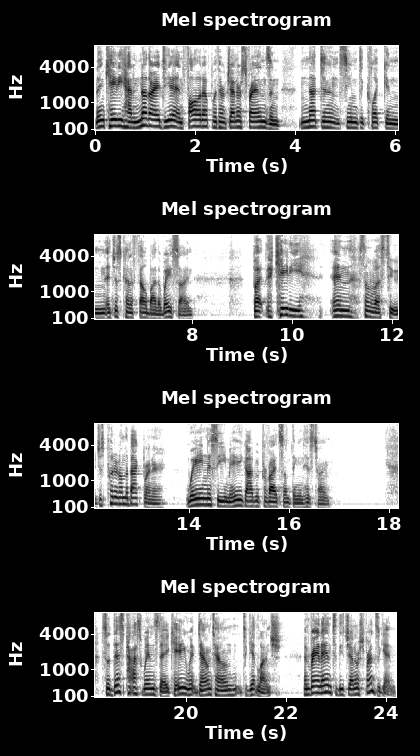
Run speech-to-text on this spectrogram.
Then Katie had another idea and followed up with her generous friends, and that didn't seem to click, and it just kind of fell by the wayside. But Katie and some of us too just put it on the back burner, waiting to see maybe God would provide something in His time. So this past Wednesday, Katie went downtown to get lunch and ran into these generous friends again.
